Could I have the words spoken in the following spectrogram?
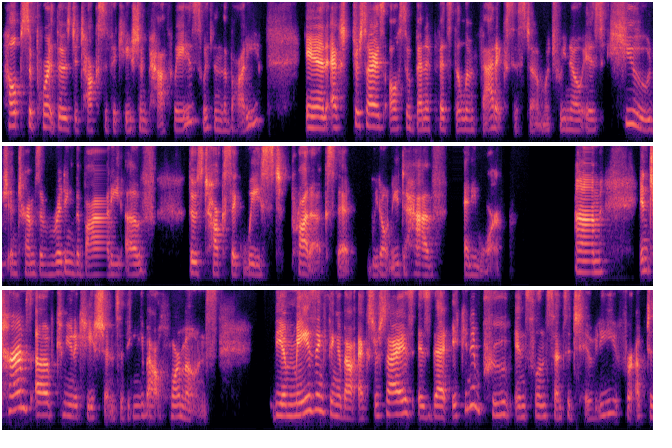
help support those detoxification pathways within the body. And exercise also benefits the lymphatic system, which we know is huge in terms of ridding the body of those toxic waste products that we don't need to have anymore. Um, in terms of communication, so thinking about hormones, the amazing thing about exercise is that it can improve insulin sensitivity for up to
